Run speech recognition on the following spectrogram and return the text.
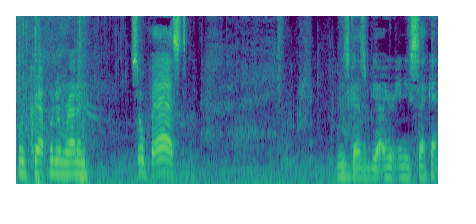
Holy crap, look at him running. So fast. These guys will be out here any second.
